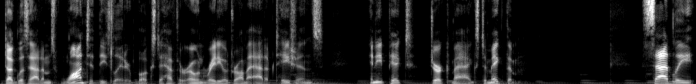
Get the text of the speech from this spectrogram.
Douglas Adams wanted these later books to have their own radio drama adaptations, and he picked Dirk Maggs to make them. Sadly,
